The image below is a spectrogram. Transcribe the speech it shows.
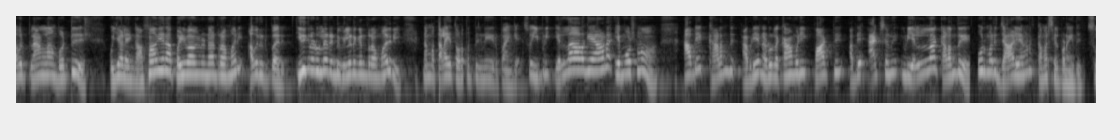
அவர் பிளான்லாம் போட்டு உய்யால எங்கள் அம்மாவே நான் பழி வாங்கணுன்ற மாதிரி அவர் இருப்பார். இதுக்கு நடுவில் ரெண்டு வில்லனுங்கன்ற மாதிரி நம்ம தலையை துரத்துக்குன்னே இருப்பாங்க. ஸோ இப்படி எல்லா வகையான எமோஷனும் அப்படியே கலந்து அப்படியே நடுவில் காமெடி பாட்டு அப்படியே ஆக்ஷனு இப்படி எல்லாம் கலந்து ஒரு மாதிரி ஜாலியான கமர்ஷியல் படம் இது. ஸோ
